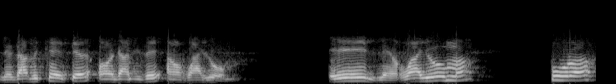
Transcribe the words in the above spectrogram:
Les Africains étaient organisés en royaumes. Et les royaumes, pour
